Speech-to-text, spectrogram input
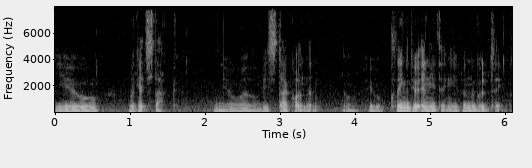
you will get stuck. You will be stuck on them. If you cling to anything, even the good things.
